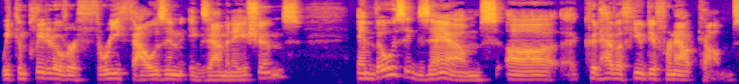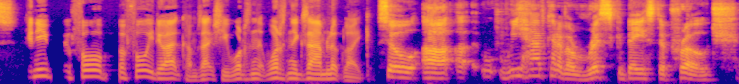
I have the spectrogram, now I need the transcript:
we completed over 3,000 examinations and those exams uh, could have a few different outcomes. Can you before before we do outcomes? Actually, what does an, what does an exam look like? So uh, uh we have kind of a risk based approach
